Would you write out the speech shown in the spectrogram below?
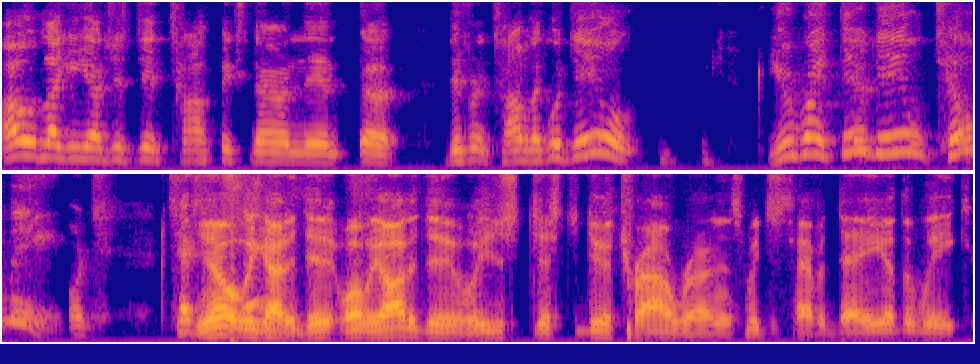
I would like it. Y'all just did topics now and then, uh, different topics." Like, well, Daniel, you're right there, Daniel. Tell me or t- text. you know what we got to do? What we ought to do? We just just to do a trial run is we just have a day of the week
